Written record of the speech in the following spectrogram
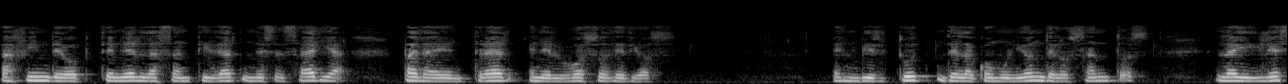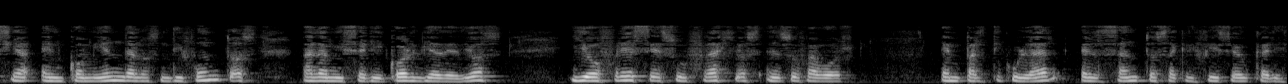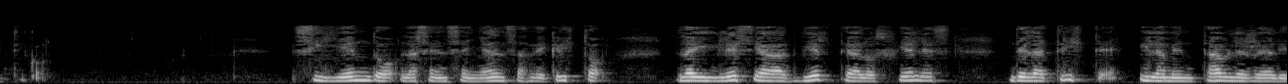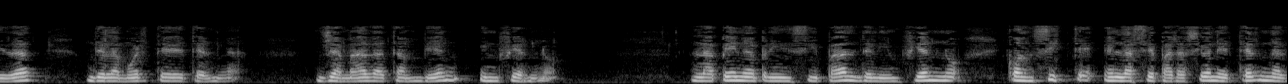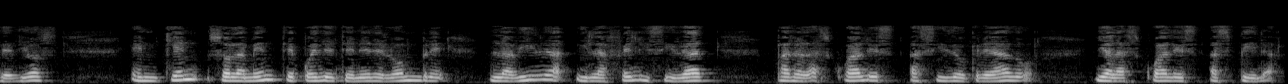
a fin de obtener la santidad necesaria para entrar en el gozo de Dios. En virtud de la comunión de los santos, la Iglesia encomienda a los difuntos a la misericordia de Dios y ofrece sufragios en su favor, en particular el santo sacrificio eucarístico. Siguiendo las enseñanzas de Cristo, la Iglesia advierte a los fieles de la triste y lamentable realidad de la muerte eterna, llamada también infierno. La pena principal del infierno consiste en la separación eterna de Dios, en quien solamente puede tener el hombre la vida y la felicidad para las cuales ha sido creado y a las cuales aspira.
